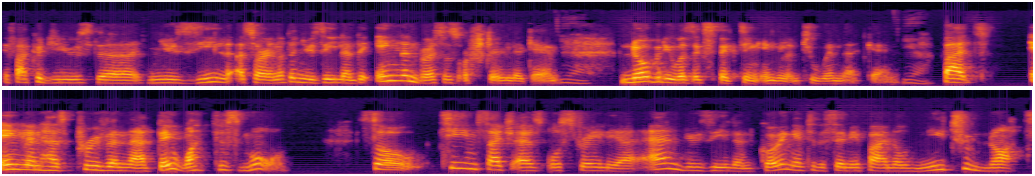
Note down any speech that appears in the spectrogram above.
if I could use the New Zealand, uh, sorry, not the New Zealand, the England versus Australia game, yeah. nobody was expecting England to win that game. Yeah. But England has proven that they want this more. So teams such as Australia and New Zealand going into the semi-final need to not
